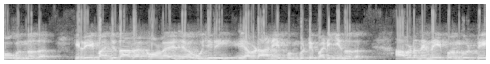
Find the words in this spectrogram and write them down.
പോകുന്നത്. ശ്രീ മഞ്ജുനാഥ കോളേജ് ഉജിരി എവിടെയാണ് ഈ പെൺകുട്ടി പഠിക്കുന്നത്? അവിടെ നിന്ന് ഈ പെൺകുട്ടി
